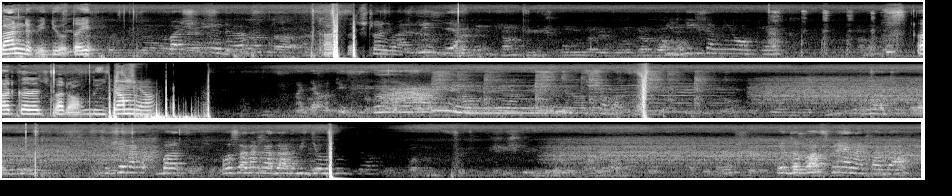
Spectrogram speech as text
Ben de videodayım. Arkadaşlar var. Arkadaşlar ağlayacağım ya. Basana kadar video durdu. Ya da basmayana kadar.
